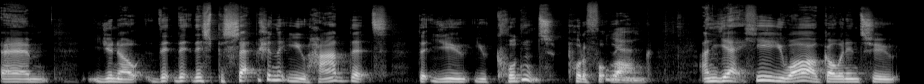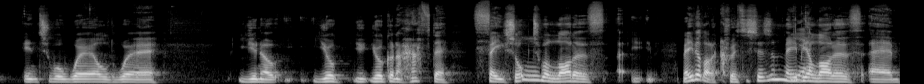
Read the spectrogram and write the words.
Um, you know, th- th- this perception that you had that that you you couldn't put a foot yeah. wrong and yet here you are going into into a world where you know you're you're going to have to face up mm. to a lot of uh, maybe a lot of criticism, maybe yeah. a lot of um,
